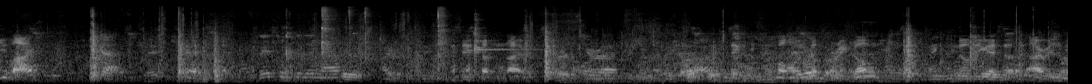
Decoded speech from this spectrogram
You live? Yeah. Say something, Ivan. Thank you for following up, Rick. Those of you guys know, the Irish guys do this. Don't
